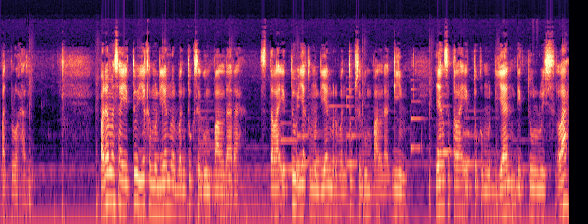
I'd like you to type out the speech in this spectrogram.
40 hari. Pada masa itu ia kemudian berbentuk segumpal darah. Setelah itu ia kemudian berbentuk segumpal daging. Yang setelah itu kemudian ditulislah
